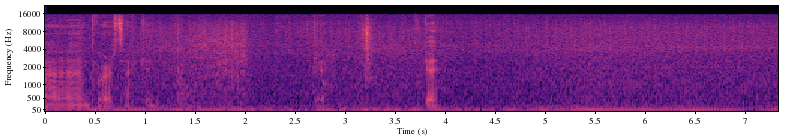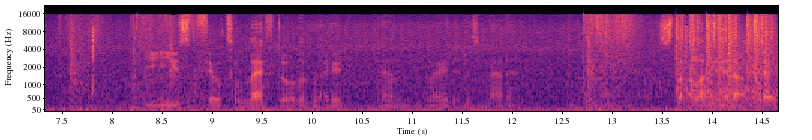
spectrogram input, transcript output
And we're attacking. Okay. Okay. You can use the field to left or the road. Down the road, it doesn't matter. Start lining it up, Tex.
